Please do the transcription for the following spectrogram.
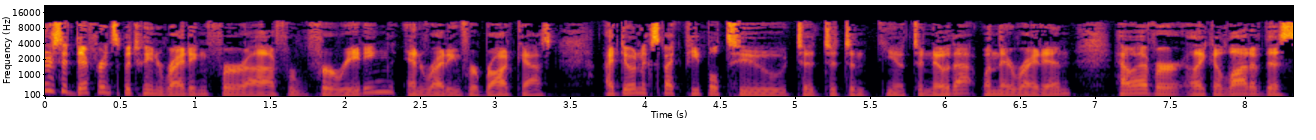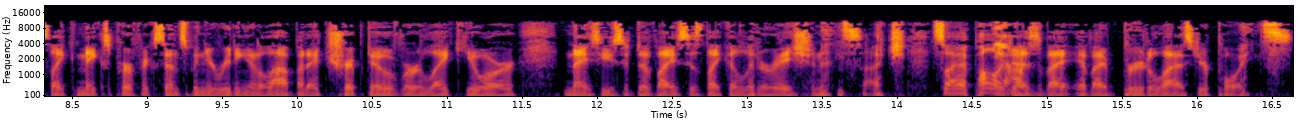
There's a difference between writing for, uh, for for reading and writing for broadcast. I don't expect people to, to to to you know to know that when they write in. However, like a lot of this like makes perfect sense when you're reading it aloud. But I tripped over like your nice use of devices like alliteration and such. So I apologize if I if I brutalized your points.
